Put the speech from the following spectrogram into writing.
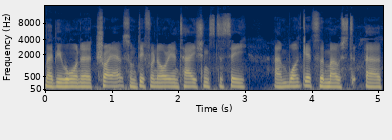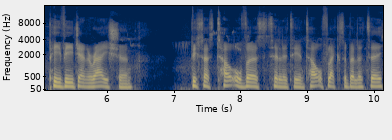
maybe we want to try out some different orientations to see um, what gets the most uh, PV generation. This has total versatility and total flexibility.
